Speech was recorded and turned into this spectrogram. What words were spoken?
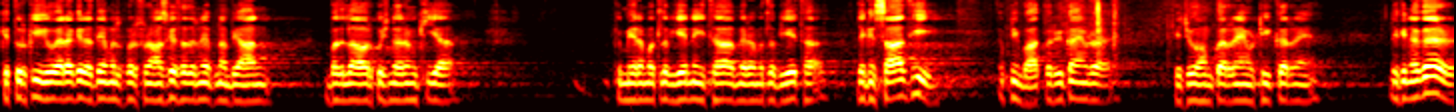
کہ ترکی وغیرہ کے رد عمل پر فرانس کے صدر نے اپنا بیان بدلا اور کچھ نرم کیا کہ میرا مطلب یہ نہیں تھا، میرا مطلب یہ تھا، لیکن ساتھ ہی اپنی بات پر بھی قائم رہا ہے کہ جو ہم کر رہے ہیں وہ ٹھیک کر رہے ہیں۔ لیکن اگر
